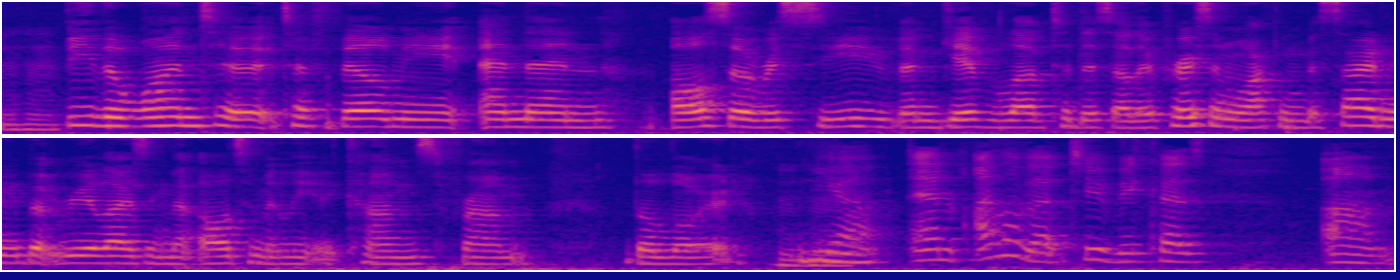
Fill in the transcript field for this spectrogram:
Mm-hmm. be the one to to fill me and then also receive and give love to this other person walking beside me but realizing that ultimately it comes from the lord. Mm-hmm. Yeah and i love that too because um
